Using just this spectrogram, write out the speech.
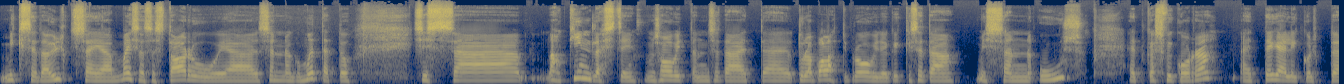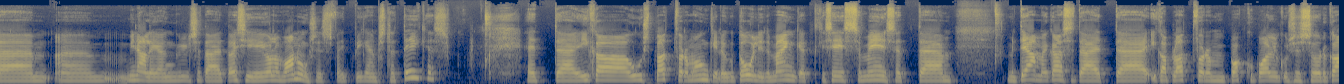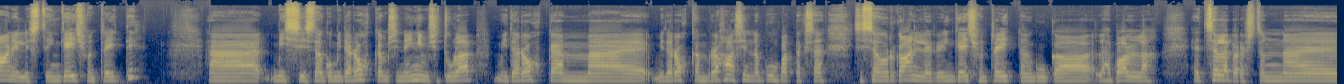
miks seda üldse ja ma ei saa sellest aru ja see on nagu mõttetu, siis äh, noh, kindlasti ma soovitan seda, et äh, tuleb alati proovida kõike seda, mis on uus, et kasvõi korra, et tegelikult äh, äh, mina leian küll seda, et asi ei ole vanuses, vaid pigem strateegias et äh, iga uus platvorm ongi nagu toolide mäng, et kes ees, see mees, et äh, me teame ka seda, et äh, iga platvorm pakub alguses orgaanilist engagement rate'i mis siis nagu, mida rohkem sinna inimesi tuleb, mida rohkem, mida rohkem raha sinna pumbatakse, siis see orgaaniline engagement rate nagu ka läheb alla. et sellepärast on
